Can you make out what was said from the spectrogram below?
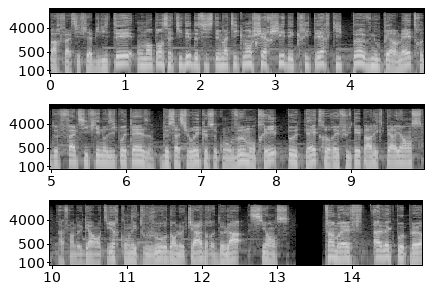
par falsifiabilité, on entend cette idée de systématiquement chercher des critères qui peuvent nous permettre de falsifier nos hypothèses, de s'assurer que ce qu'on veut montrer peut être réfuté par l'expérience, afin de garantir qu'on est toujours dans le cadre de la science. Enfin bref, avec Popper,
